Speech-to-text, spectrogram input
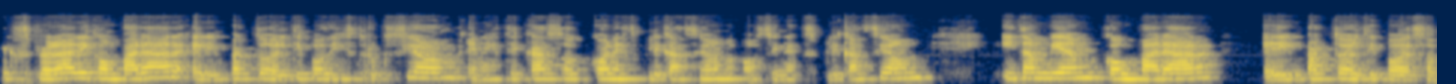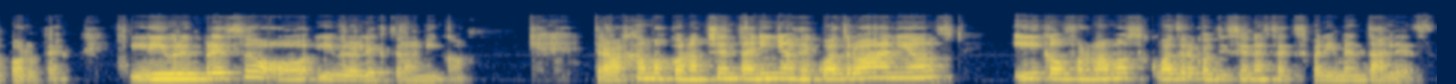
explorar y comparar el impacto del tipo de instrucción, en este caso con explicación o sin explicación, y también comparar el impacto del tipo de soporte, libro impreso o libro electrónico. Trabajamos con 80 niños de 4 años y conformamos cuatro condiciones experimentales.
